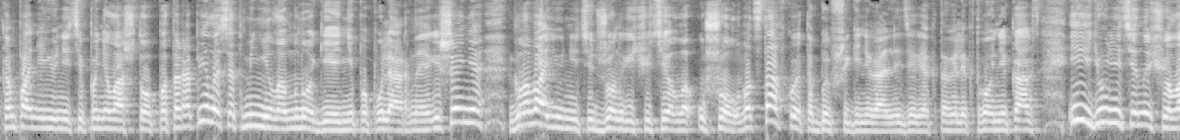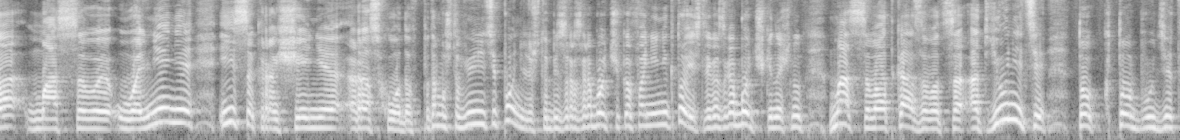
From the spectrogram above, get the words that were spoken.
Компания Unity поняла, что поторопилась, отменила многие непопулярные решения. Глава Unity Джон Риччителло ушел в отставку, это бывший генеральный директор Electronic Arts. И Unity начала массовое увольнение и сокращение расходов. Потому что в Unity поняли, что без разработчиков они никто. Если разработчики начнут массово отказываться от Unity, то кто будет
